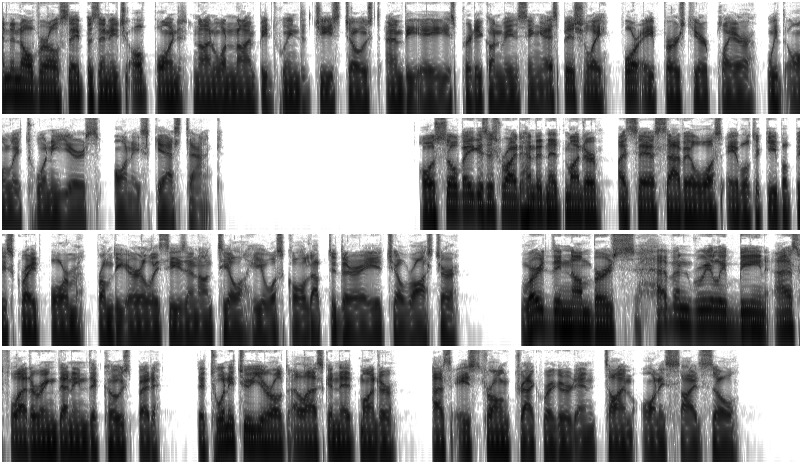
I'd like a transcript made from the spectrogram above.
and an overall save percentage of .919 between the cheese toast and the A is pretty convincing, especially for a first year player with only 20 years on his gas tank. Also, Vegas' right-handed netminder Isaiah Saville was able to keep up this great form from the early season until he was called up to their AHL roster, where the numbers haven't really been as flattering than in the coast, but the 22-year-old Alaska netminder has a strong track record and time on his side, so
